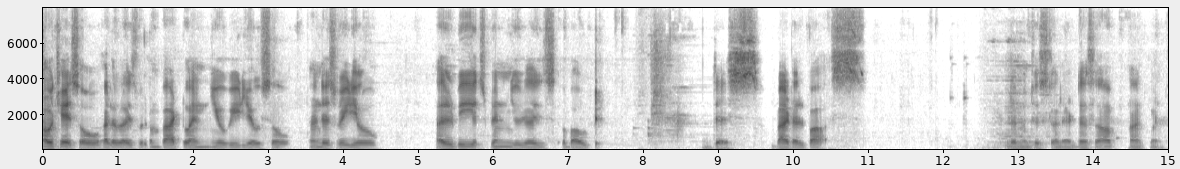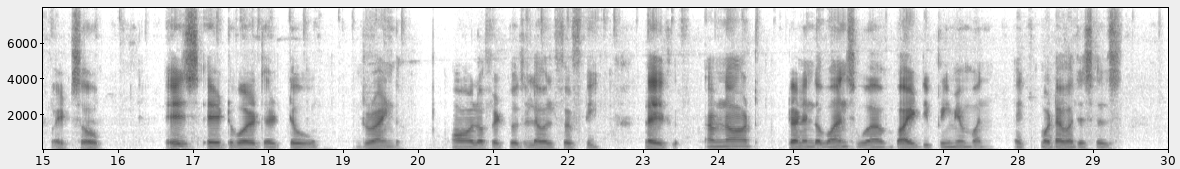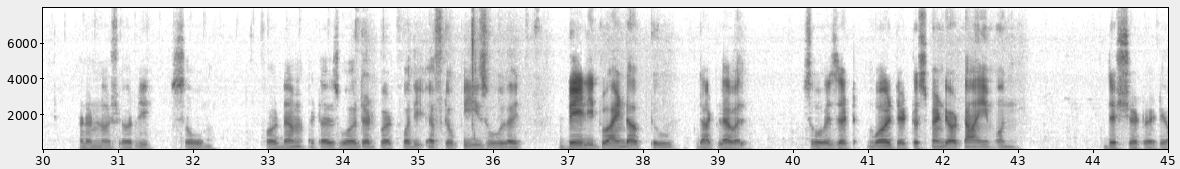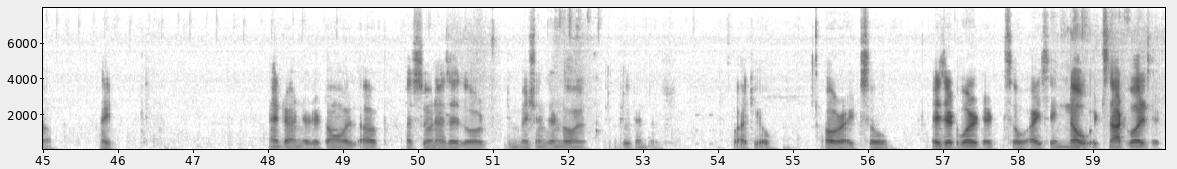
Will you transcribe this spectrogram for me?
Okay, so hello guys, welcome back to a new video. So in this video, I'll be explaining you guys about this battle pass. Let me just let this up and wait. So is it worth it to grind all of it to the level 50? Like I'm not telling the ones who have bought the premium one, like whatever this is. I don't know surely. So for them it is worth it. But for the f2ps who like daily grind up to that level so is it worth it to spend your time on this shit right here? Like i grinded it all up as soon as i got the missions and all. Can just fuck you. Alright so is it worth it? So i say no it's not worth it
